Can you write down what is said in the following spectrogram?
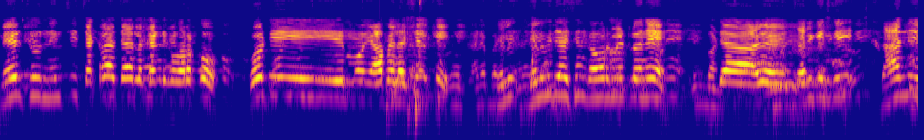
మేల్చూరు నుంచి చక్రాచార్యుల కండికి వరకు కోటి యాభై లక్షలకి తెలుగుదేశం గవర్నమెంట్లోనే జరిగింది. దాన్ని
